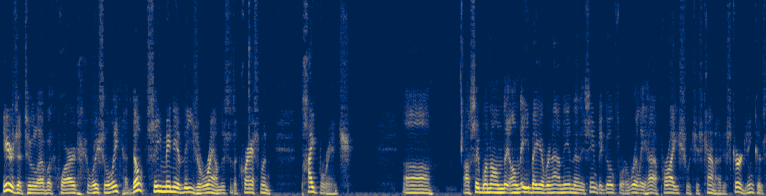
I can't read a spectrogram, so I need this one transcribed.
Here's a tool I've acquired recently. I don't see many of these around. This is a Craftsman pipe wrench. Uh, I see one on the on eBay every now and then, and they seem to go for a really high price, which is kind of discouraging because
